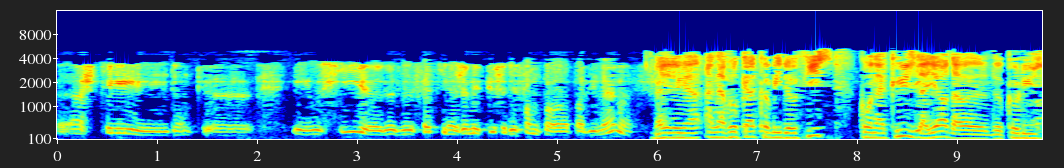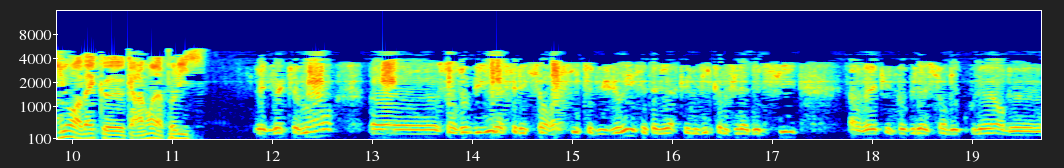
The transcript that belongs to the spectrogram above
euh, achetés, et donc euh, et aussi euh, le, le fait qu'il n'a jamais pu se défendre par, par lui-même. Là, il y a eu un, un avocat commis d'office qu'on accuse d'ailleurs de, de collusion avec euh, carrément la police. Exactement, euh, sans oublier la sélection raciste du jury, c'est-à-dire qu'une ville comme Philadelphie, avec une population de couleur de,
